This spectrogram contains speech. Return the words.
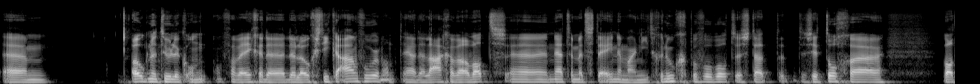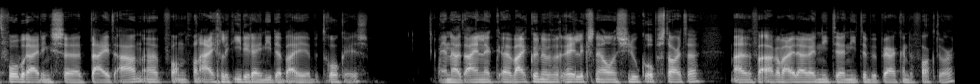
Um, ook natuurlijk om, vanwege de, de logistieke aanvoer. Want ja, er lagen wel wat uh, netten met stenen, maar niet genoeg bijvoorbeeld. Dus dat, er zit toch uh, wat voorbereidingstijd aan uh, van, van eigenlijk iedereen die daarbij betrokken is. En uiteindelijk, wij kunnen redelijk snel een Chinook opstarten. Maar waren wij daarin niet, niet de beperkende factor.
